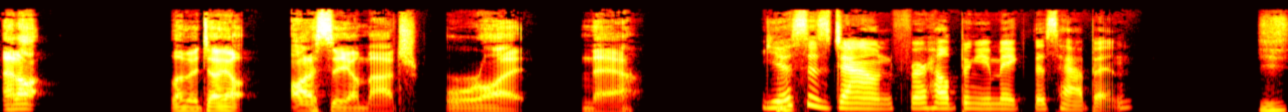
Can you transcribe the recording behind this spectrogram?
and I, let me tell you, I see a match right now. Yis is down for helping you make this happen. Can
